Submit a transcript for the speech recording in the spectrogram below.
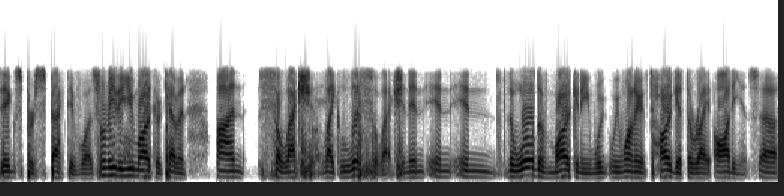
Zig's perspective was from either you, Mark, or Kevin on selection, like list selection? In in in the world of marketing, we we want to target the right audience. Uh,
